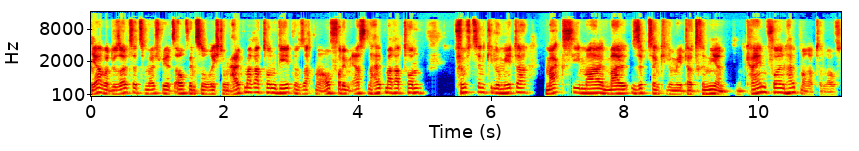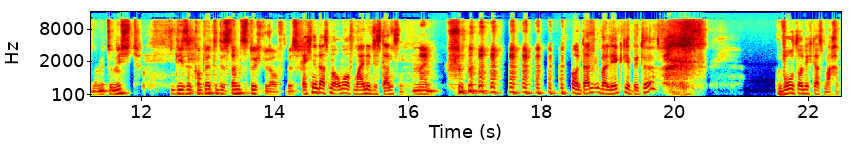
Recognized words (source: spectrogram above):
Ja, aber du sollst ja zum Beispiel jetzt auch, wenn es so Richtung Halbmarathon geht, dann sagt man auch vor dem ersten Halbmarathon 15 Kilometer, maximal mal 17 Kilometer trainieren. Und keinen vollen Halbmarathon laufen, damit du nicht diese komplette Distanz durchgelaufen bist. Rechne das mal um auf meine Distanzen. Nein. Und dann überleg dir bitte, wo soll ich das machen?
